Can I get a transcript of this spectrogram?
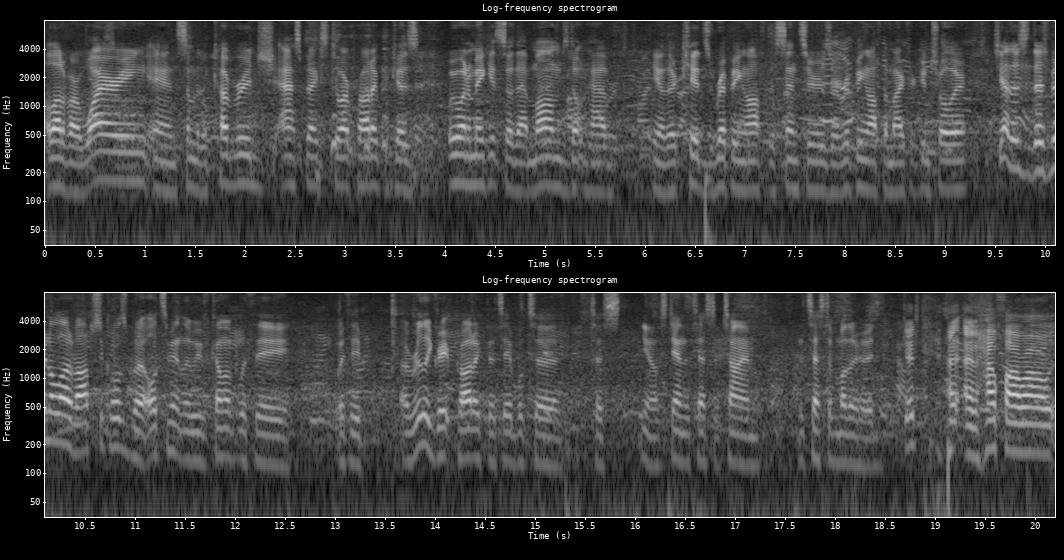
a lot of our wiring and some of the coverage aspects to our product because we want to make it so that moms don't have you know their kids ripping off the sensors or ripping off the microcontroller. So yeah, there's there's been a lot of obstacles, but ultimately we've come up with a with a, a really great product that's able to to you know stand the test of time, the test of motherhood. Good. And, and how far are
